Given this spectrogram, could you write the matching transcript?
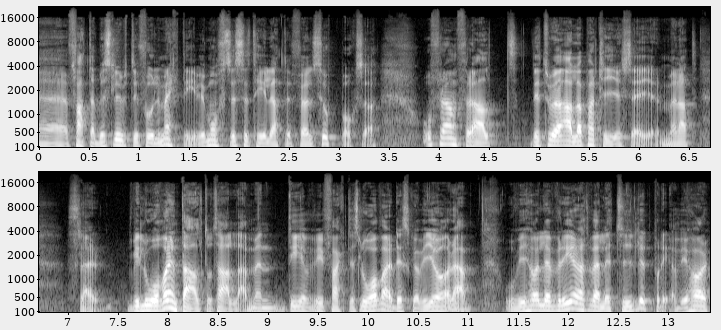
Eh, fatta beslut i fullmäktige. Vi måste se till att det följs upp också. Och framförallt, det tror jag alla partier säger, men att sådär, vi lovar inte allt åt alla, men det vi faktiskt lovar, det ska vi göra. Och vi har levererat väldigt tydligt på det. Vi har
